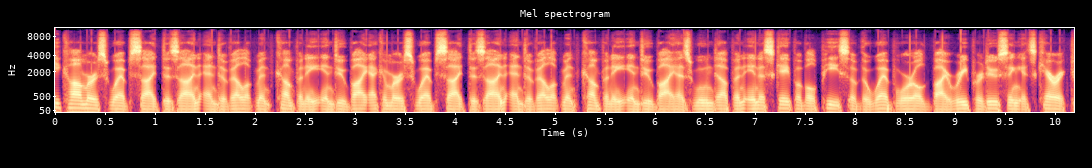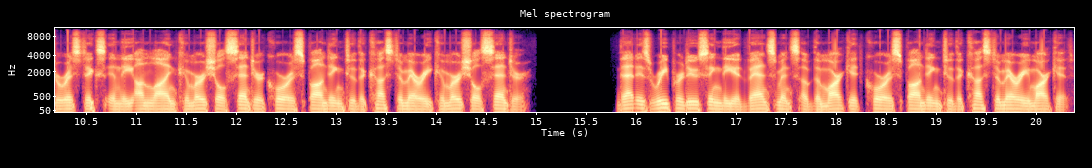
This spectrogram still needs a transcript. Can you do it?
E-commerce website design and development company in Dubai E-commerce website design and development company in Dubai has wound up an inescapable piece of the web world by reproducing its characteristics in the online commercial center corresponding to the customary commercial center. That is reproducing the advancements of the market corresponding to the customary market.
